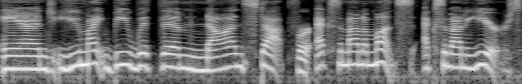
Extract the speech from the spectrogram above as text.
And you might be with them nonstop for X amount of months, X amount of years.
